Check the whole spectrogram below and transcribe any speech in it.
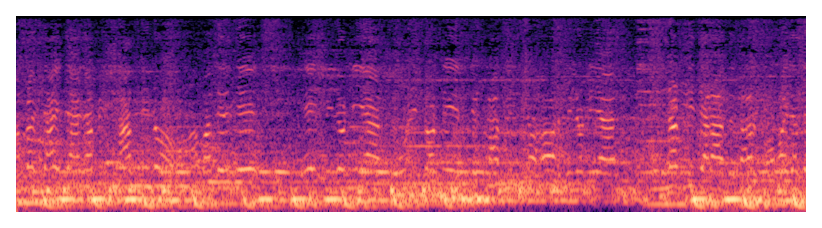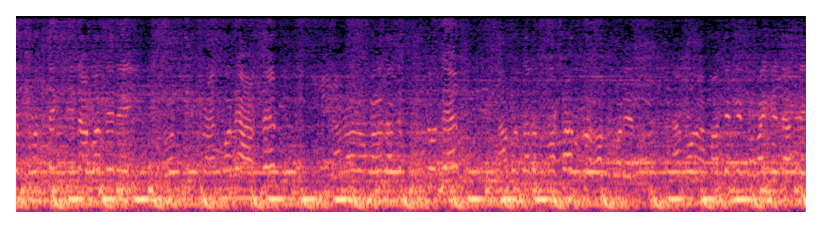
আমরা চাই যে আগামী সাত দিনও আমাদের যে এই বিলোনিয়ার তটের যে প্রাচীন শহর বিলোনিয়ার পুণ্যার্থী যারা আছে, তারা সবাই যাতে প্রত্যেক দিন আমাদের এই মন্দির প্রাঙ্গণে আসেন, তারা ওখানে যাতে পুজো দেন এবং তারা প্রসাদ গ্রহণ করেন। এবং আমাদেরকে সবাইকে যাতে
